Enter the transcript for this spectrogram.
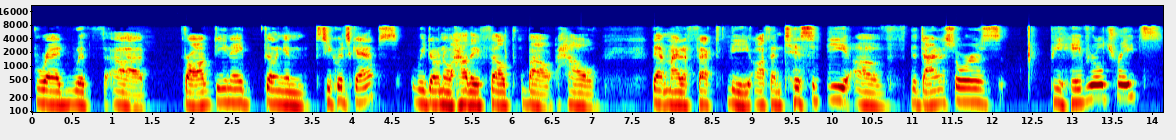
bred with uh, frog DNA filling in sequence gaps. We don't know how they felt about how that might affect the authenticity of the dinosaurs' behavioral traits.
